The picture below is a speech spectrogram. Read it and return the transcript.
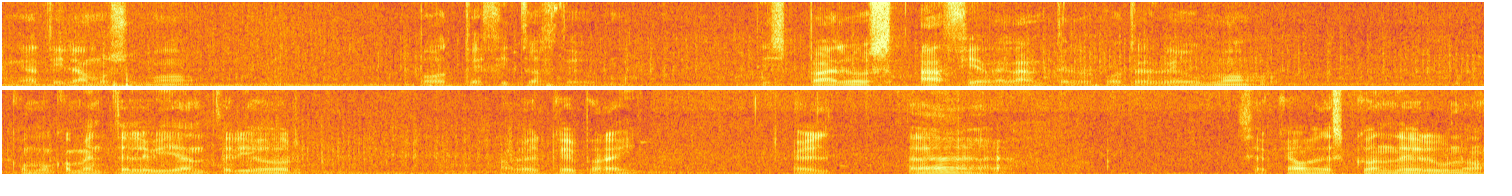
Venga, tiramos humo. Botecitos de humo. Disparos hacia adelante los botes de humo como comenté en el vídeo anterior a ver qué hay por ahí el ah, se acaba de esconder uno.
